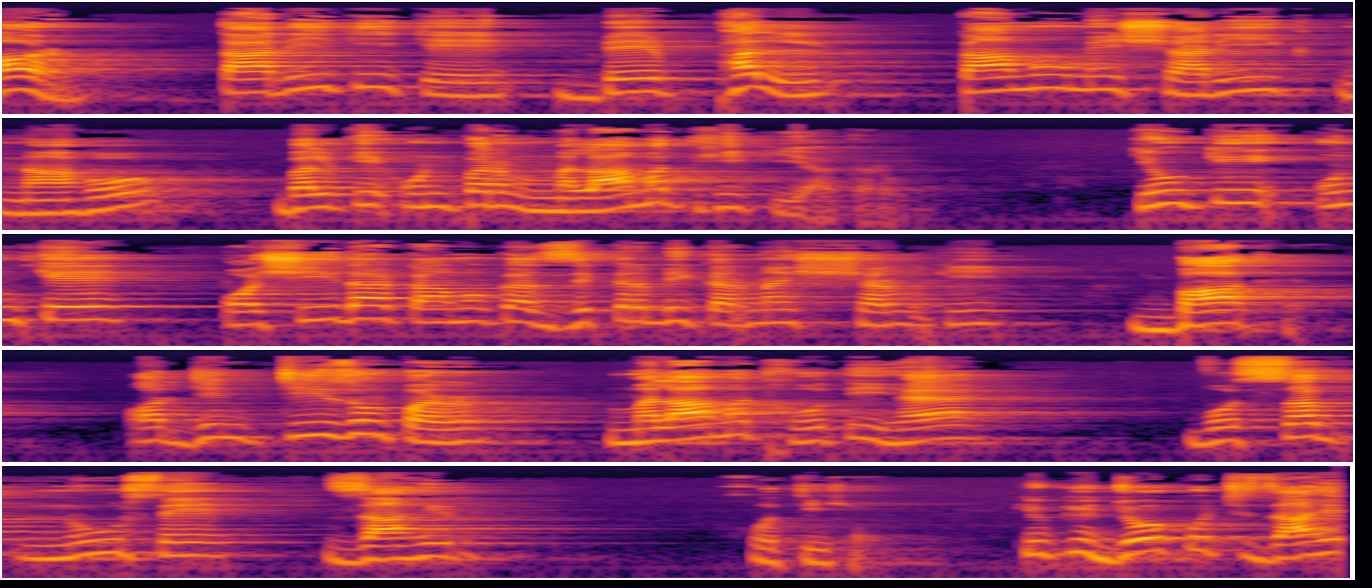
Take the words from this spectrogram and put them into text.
اور تاریکی کے بے پھل کاموں میں شریک نہ ہو، بلکہ ان پر ملامت ہی کیا کرو۔ کیونکہ ان کے پوشیدہ کاموں کا ذکر بھی کرنا شرم کی بات ہے۔ اور جن چیزوں پر ملامت ہوتی ہے، وہ سب نور سے ظاہر ہوتی ہے۔ کیونکہ جو کچھ ظاہر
